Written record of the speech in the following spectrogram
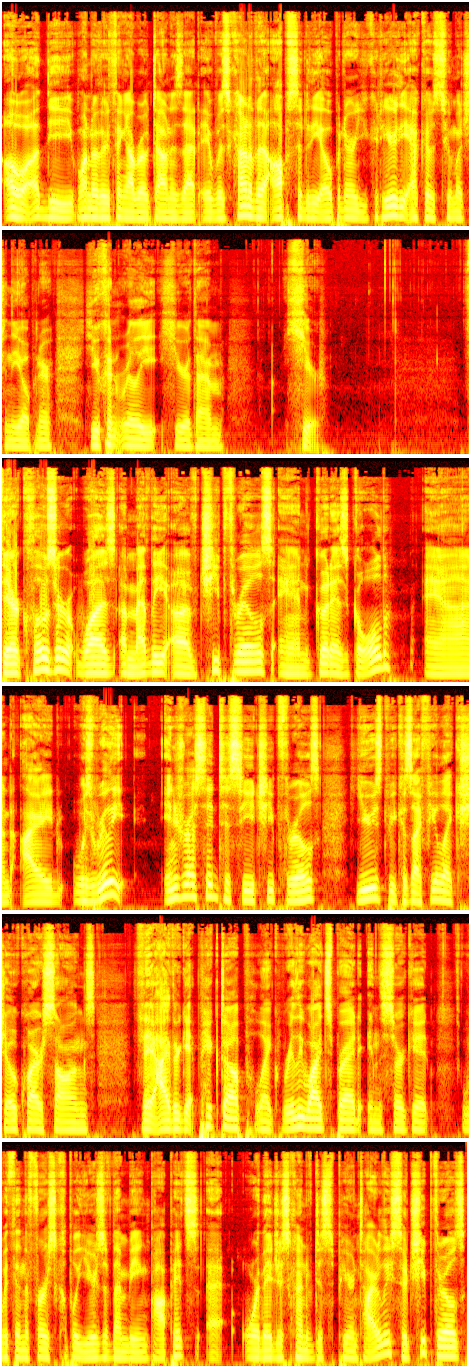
Oh, uh, the one other thing I wrote down is that it was kind of the opposite of the opener. You could hear the echoes too much in the opener. You couldn't really hear them here. Their closer was a medley of Cheap Thrills and Good as Gold. And I was really interested to see Cheap Thrills used because I feel like show choir songs they either get picked up like really widespread in the circuit within the first couple of years of them being pop hits, uh, or they just kind of disappear entirely. So Cheap Thrills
